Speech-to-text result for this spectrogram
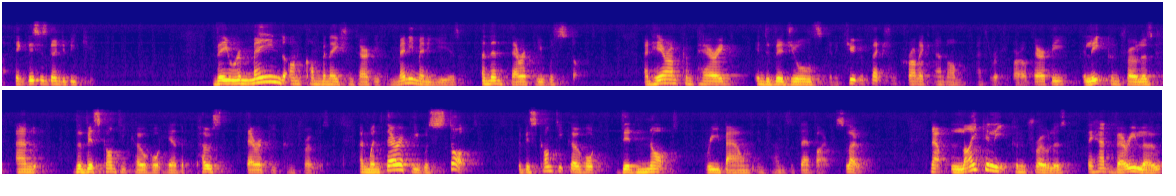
I think this is going to be key. They remained on combination therapy for many, many years, and then therapy was stopped. And here I'm comparing individuals in acute infection, chronic, and on antiretroviral therapy, elite controllers, and the Visconti cohort here, the post-therapy controllers. And when therapy was stopped, the Visconti cohort did not rebound in terms of their virus load. Now, like elite controllers, they had very low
